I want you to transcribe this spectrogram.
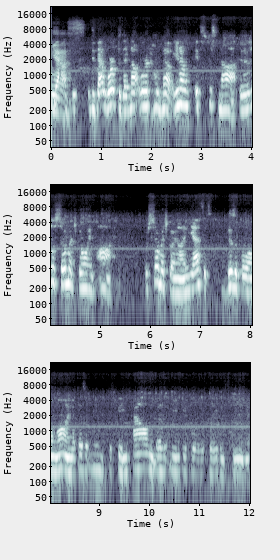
Yes. Did that work? Did that not work? Oh no. You know, it's just not. There's just so much going on. There's so much going on, and yes, it's visible online. That doesn't mean it's being found. It doesn't mean people are even seeing it.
